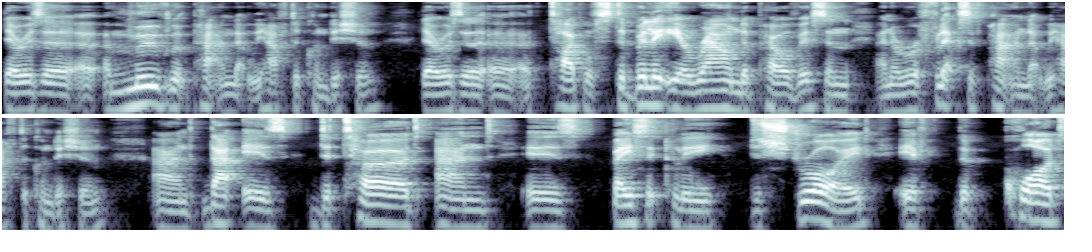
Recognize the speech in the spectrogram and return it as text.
there is a, a movement pattern that we have to condition. There is a, a type of stability around the pelvis and, and a reflexive pattern that we have to condition. And that is deterred and is basically destroyed if the quad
